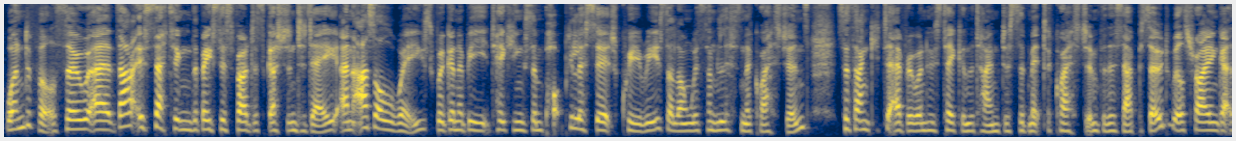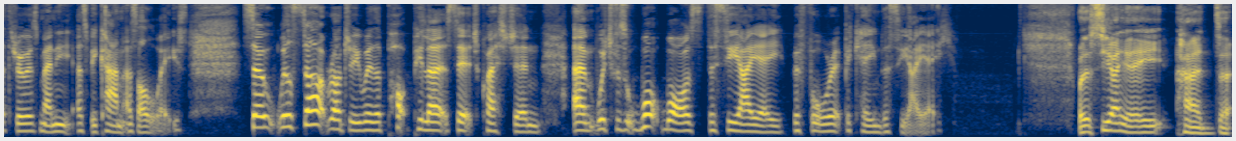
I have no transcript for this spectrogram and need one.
Wonderful. So uh, that is setting the basis for our discussion today. And as always, we're going to be taking some popular search queries along with some listener questions. So thank you to everyone who's taken the time to submit a question for this episode. We'll try and get through as many as we can, as always. So we'll start, Rhodri, with a popular search question, um, which was what was the CIA before it became the CIA? Well, the CIA had uh,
